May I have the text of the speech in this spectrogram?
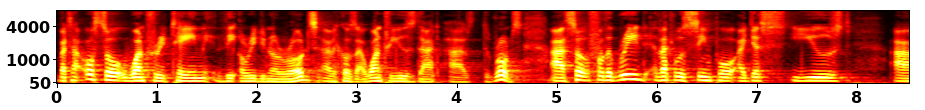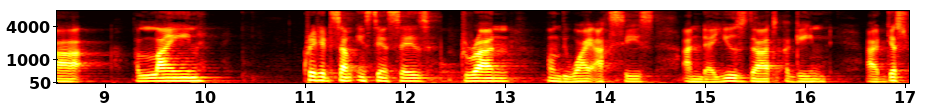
but I also want to retain the original roads uh, because I want to use that as the roads. Uh, so for the grid, that was simple. I just used uh, a line, created some instances run on the y-axis and I use that again I just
